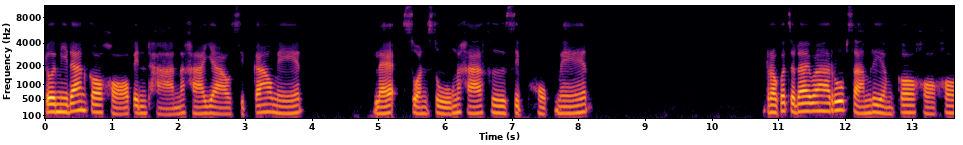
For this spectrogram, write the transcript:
โดยมีด้านกขอเป็นฐานนะคะ ยาว 19 เมตร และส่วนสูงนะคะคือ 16 เมตร เราก็จะได้ว่ารูปสามเหลี่ยมกขอคอ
